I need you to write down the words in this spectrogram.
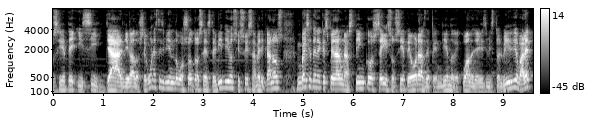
7 y sí, ya ha llegado. Según estéis viendo vosotros este vídeo, si sois americanos, vais a tener que esperar unas 5, 6 o 7 horas dependiendo de cuándo hayáis visto el vídeo, ¿vale?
